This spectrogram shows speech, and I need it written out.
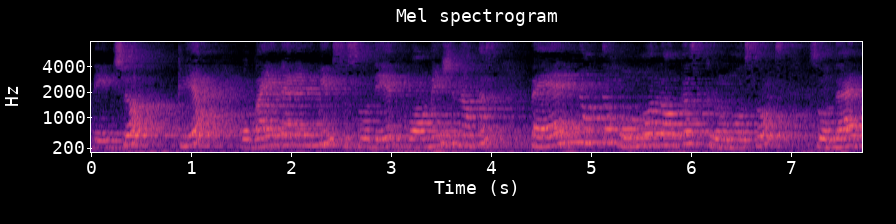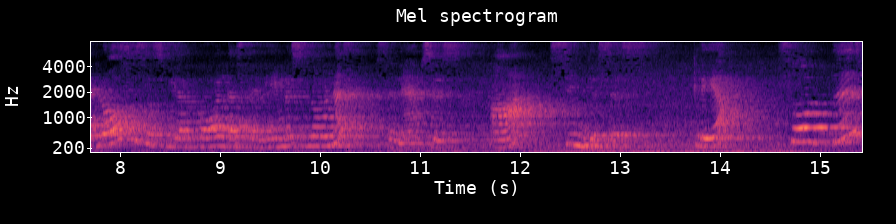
nature. Clear? Bivalent means so their formation of this pairing of the homologous chromosomes So that processes we are called as the name is known as synapses or syndesis. Clear? So this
